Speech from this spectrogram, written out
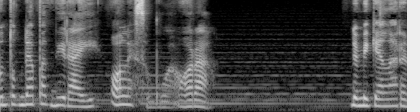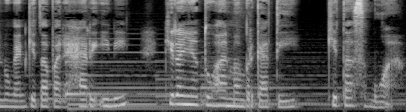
untuk dapat diraih oleh sebuah orang. Demikianlah renungan kita pada hari ini. Kiranya Tuhan memberkati kita semua.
